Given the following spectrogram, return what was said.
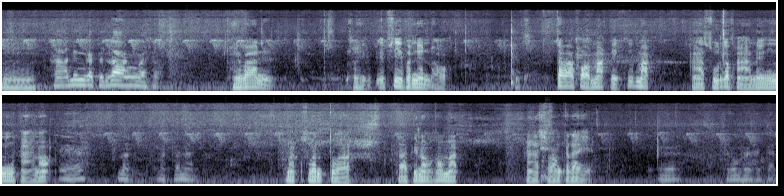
อืมหาหนึ่งก็เป็นล่างว่าเถอะให้ว่านี่ให้เอฟซีเพิ่นเน้นเอาแต่ว่าพ่อมักนี่คือมักหาศูนย์กับหาหนึ่งหนึ่งหาเนาะ เออมักมักเท่านั้นมักส่วนตัว ถ้าพี่น้องเขามักหาสองก็ได้ เออสองหากัน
